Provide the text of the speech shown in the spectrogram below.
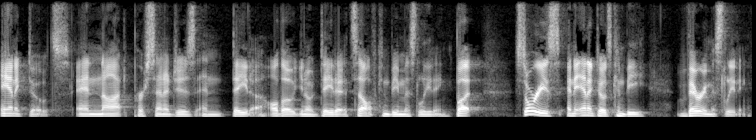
anecdotes and not percentages and data. Although, you know, data itself can be misleading, but stories and anecdotes can be very misleading.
